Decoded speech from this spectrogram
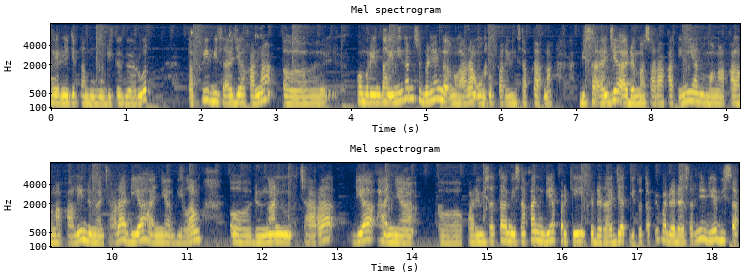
akhirnya kita mau mudik ke Garut tapi bisa aja karena uh, pemerintah ini kan sebenarnya nggak ngelarang untuk pariwisata. Nah, bisa aja ada masyarakat ini yang mengakal-ngakalin dengan cara dia hanya bilang uh, dengan cara dia hanya uh, pariwisata misalkan dia pergi ke derajat gitu tapi pada dasarnya dia bisa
